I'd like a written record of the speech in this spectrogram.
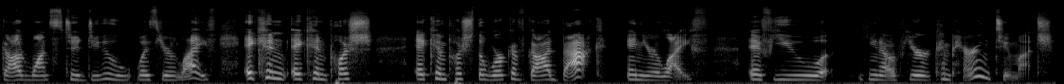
God wants to do with your life. It can it can push it can push the work of God back in your life if you you know if you're comparing too much.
